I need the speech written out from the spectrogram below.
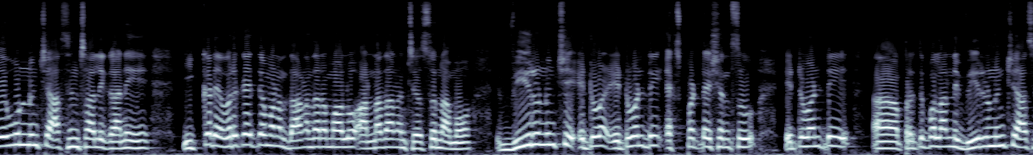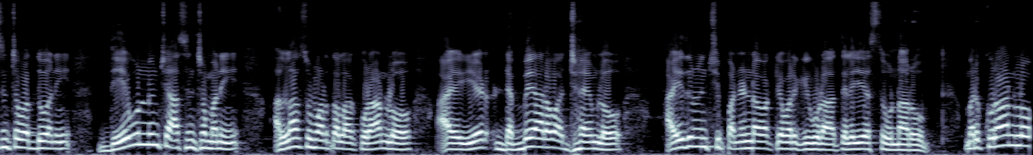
దేవుడి నుంచి ఆశించాలి. కానీ ఇక్కడ ఎవరికైతే మనం దాన ధర్మాలు అన్నదానం చేస్తున్నామో వీరి నుంచి ఎటు ఎటువంటి ఎక్స్పెక్టేషన్స్ ఎటువంటి ప్రతిఫలాన్ని వీరి నుంచి ఆశించవద్దు అని దేవుడి నుంచి ఆశించమని అల్లా సుమార్తల ఖురాన్లో ఏ డెబ్బై ఆరవ అధ్యాయంలో ఐదు నుంచి పన్నెండవ వాక్యం వరకు కూడా తెలియజేస్తూ ఉన్నారు. మరి కురాన్లో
